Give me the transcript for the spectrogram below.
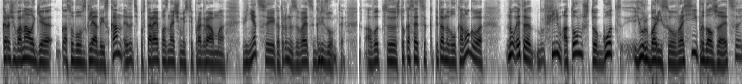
Короче, в аналоге особого взгляда из Кан это типа вторая по значимости программа Венеции, которая называется «Горизонты». А вот э, что касается «Капитана Волконогова», ну, это фильм о том, что год Юры Борисова в России продолжается.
